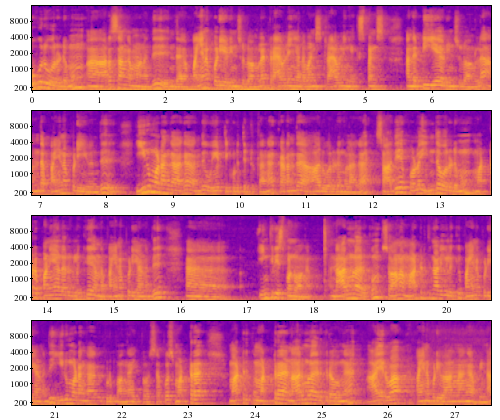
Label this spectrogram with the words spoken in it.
ஒவ்வொரு வருடமும் அரசாங்கமானது இந்த பயணப்படி அப்படின்னு சொல்லுவாங்களா டிராவலிங் அலவன்ஸ் டிராவலிங் எக்ஸ்பென்ஸ் அந்த டிஏ அப்படின்னு சொல்லுவாங்கள்ல அந்த பயணப்படியை வந்து இரு மடங்காக வந்து உயர்த்தி கொடுத்துட்ருக்காங்க கடந்த ஆறு வருடங்களாக. ஸோ அதே போல் இந்த வருடமும் மற்ற பணியாளர்களுக்கு அந்த பயணப்படியானது இன்க்ரீஸ் பண்ணுவாங்க. நார்மலாக இருக்கும். ஸோ ஆனால் மாற்றுத்திறனாளிகளுக்கு பயணப்படியானது இரு மடங்காக கொடுப்பாங்க. இப்போ சப்போஸ் மற்ற மாற்று மற்ற நார்மலாக இருக்கிறவங்க ஆயரூவா பயணப்படி வாங்கினாங்க அப்படின்னா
